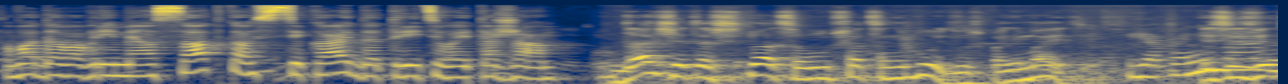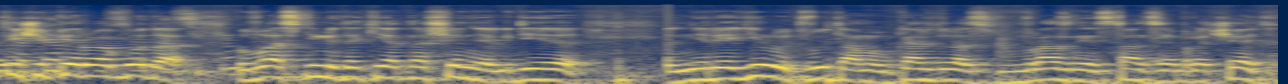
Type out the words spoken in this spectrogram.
Вода во время осадка стекает до третьего этажа. Дальше эта ситуация улучшаться не будет, вы же понимаете. Я понимаю. Если с 2001 года у вас с ними такие отношения, где не реагируют, вы там каждый раз в разные инстанции обращаетесь,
